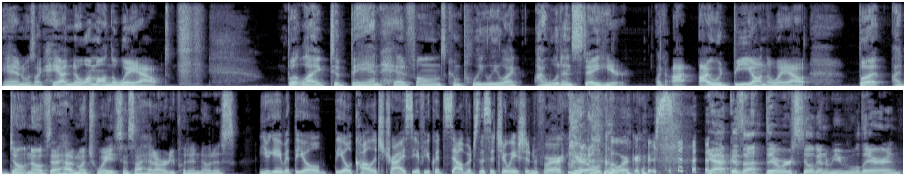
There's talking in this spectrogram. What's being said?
and was like, Hey, I know I'm on the way out. but like to ban headphones completely, like I wouldn't stay here. Like I, I would be on the way out. But I don't know if that had much weight since I had already put in notice. You gave it the old the old college try, see if you could salvage the situation for your old coworkers. yeah, because uh, there were still going to be people there, and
